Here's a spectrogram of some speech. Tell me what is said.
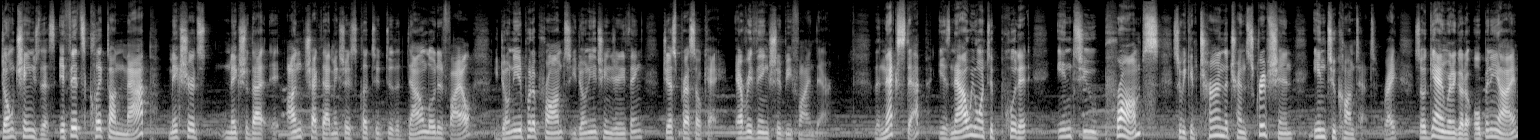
don't change this. If it's clicked on map, make sure it's make sure that uncheck that. Make sure it's clicked to, to the downloaded file. You don't need to put a prompt. You don't need to change anything. Just press OK. Everything should be fine there. The next step is now we want to put it into prompts so we can turn the transcription into content, right? So again, we're gonna go to OpenAI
